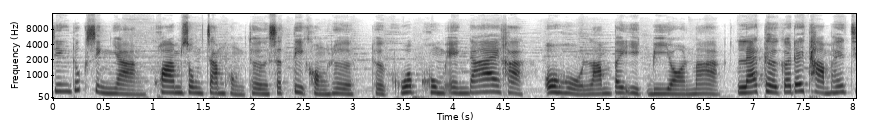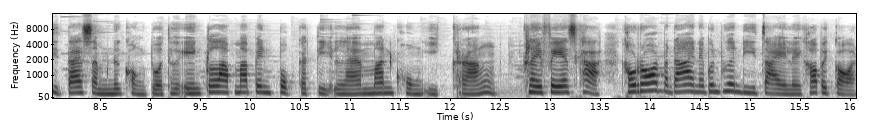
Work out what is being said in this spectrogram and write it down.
จริงทุกสิ่งอย่าง ความทรงจำของเธอสติของเธอ เธอควบคุมเองได้ค่ะโอ้โห ล้ำไปอีกบียอนมาก และเธอก็ได้ทำให้จิตใต้สำนึกของตัวเธอเองกลับมาเป็นปกติและมั่นคงอีกครั้ง เคลเฟสค่ะ เขารอดมาได้นะเพื่อนๆดีใจเลยเข้าไปกอด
